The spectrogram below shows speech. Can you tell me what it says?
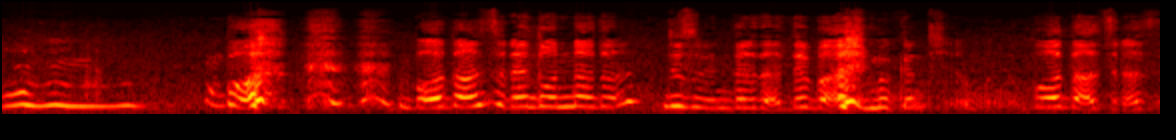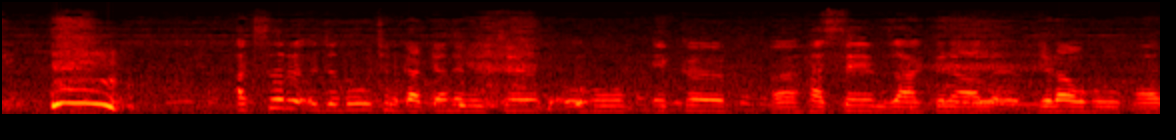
ਬਹੁਤ ਬਹੁਤ ਆਸਰਾ ਦੋਨਾਂ ਦਾ ਜਸਵਿੰਦਰ ਦਾ ਤੇ ਬਾਲ ਮੁਕੰਦ ਸ਼ਰਮਾ ਦਾ। ਬਹੁਤ ਆਸਰਾ ਸੀ। ਅਕਸਰ ਜਦੋਂ ਛਣਕਾਟਿਆਂ ਦੇ ਵਿੱਚ ਉਹ ਇੱਕ ਅ, ਹਾਸੇ ਮਜ਼ਾਕ ਦੇ ਨਾਲ ਜਿਹੜਾ ਉਹ ਅ,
